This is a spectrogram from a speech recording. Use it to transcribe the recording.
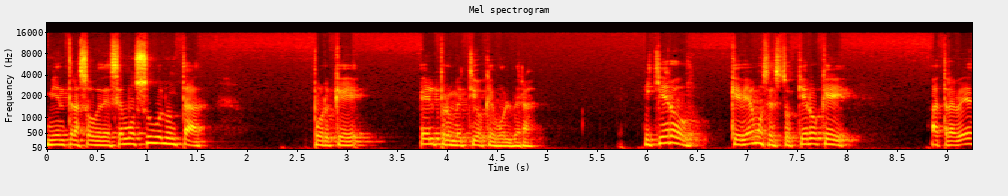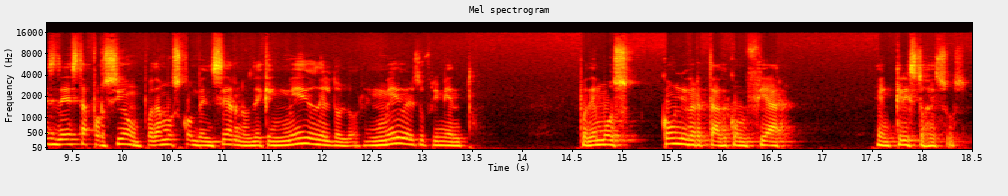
mientras obedecemos su voluntad, porque Él prometió que volverá. Y quiero que veamos esto, quiero que a través de esta porción podamos convencernos de que en medio del dolor, en medio del sufrimiento, podemos con libertad confiar en Cristo Jesús,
